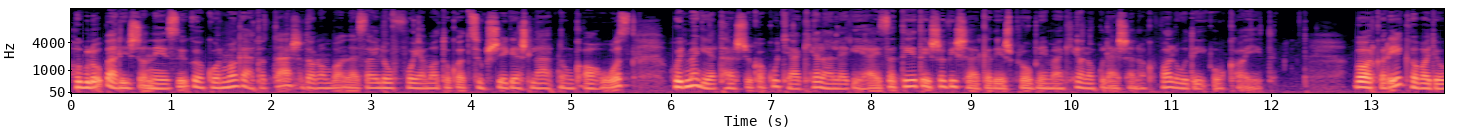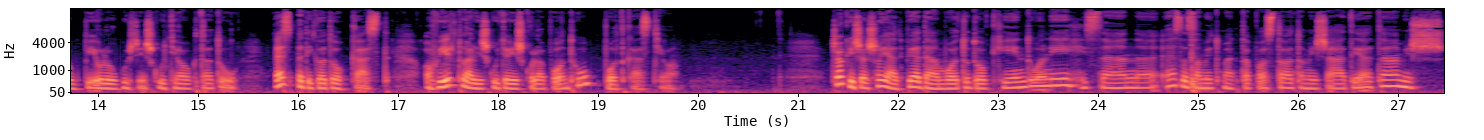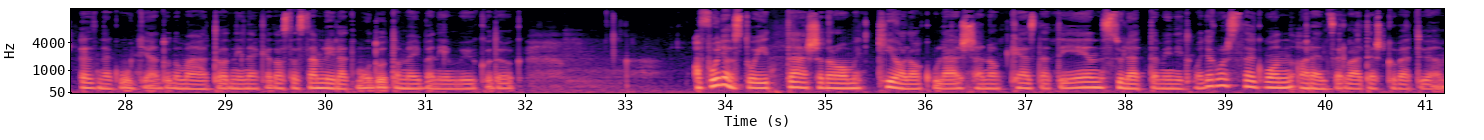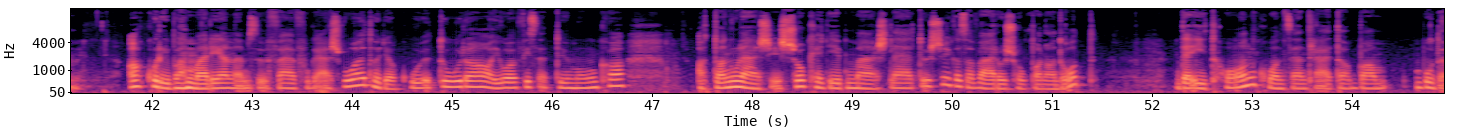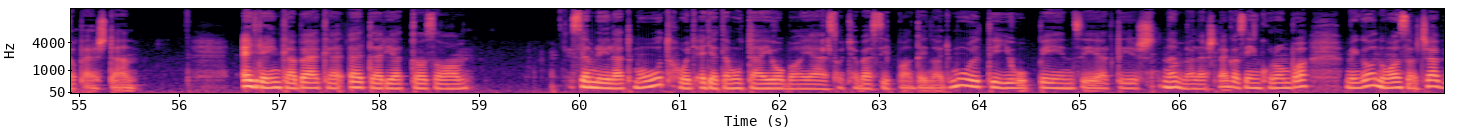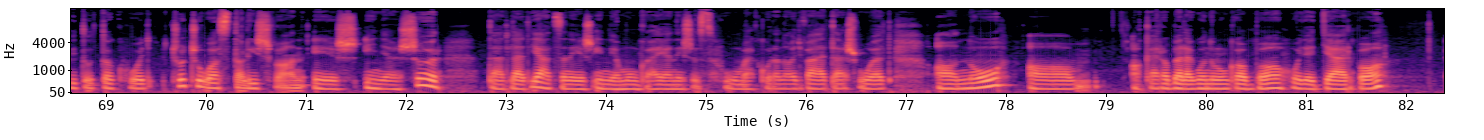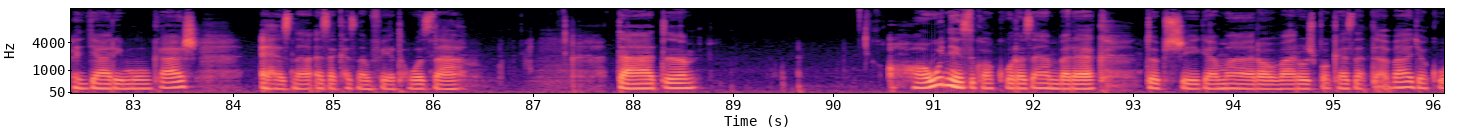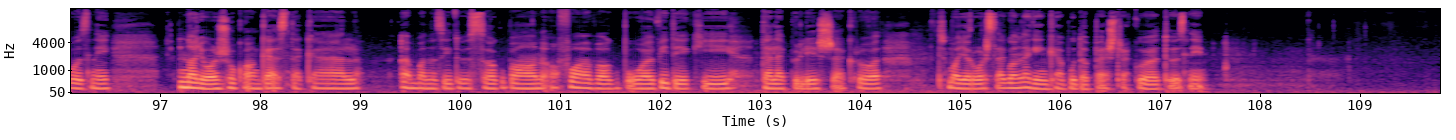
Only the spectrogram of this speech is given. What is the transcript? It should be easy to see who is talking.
Speaker 1: Ha globálisan nézzük, akkor magát a társadalomban lezajló folyamatokat szükséges látnunk ahhoz, hogy megérthessük a kutyák jelenlegi helyzetét és a viselkedés problémák kialakulásának valódi okait. Varka Réka vagyok, biológus és kutyaoktató. Ez pedig a Dogcast, a virtuális kutyaiskola.hu podcastja. Csak is a saját példámból tudok kiindulni, hiszen ez az, amit megtapasztaltam és átéltem, és eznek útján tudom átadni neked azt a szemléletmódot, amelyben én működök. A fogyasztói társadalom kialakulásának kezdetén születtem én itt Magyarországon a rendszerváltást követően. Akkoriban már jellemző felfogás volt, hogy a kultúra, a jól fizető munka a tanulás és sok egyéb más lehetőség az a városokban adott, de itthon koncentráltabban Budapesten. Egyre inkább elke, elterjedt az a szemléletmód, hogy egyetem után jobban jársz, hogyha beszippant egy nagy multi, jó pénzért, és nem mellesleg az én koromban még annó azzal csábítottak, hogy csocsóasztal is van, és ingyen sör, tehát lehet játszani és inni a munkahelyen, és ez hú, mekkora nagy váltás volt. Annó, a, akár ha belegondolunk abba, hogy egy gyárba, egy gyári munkás, ehhez ne, ezekhez nem fért hozzá. Tehát ha úgy nézzük, akkor az emberek többsége már a városba kezdett el vágyakozni, nagyon sokan kezdtek el ebben az időszakban a falvakból, vidéki településekről, Magyarországon leginkább Budapestre költözni.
